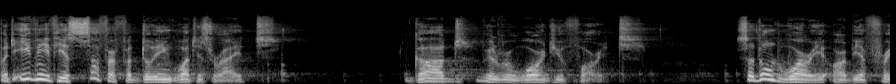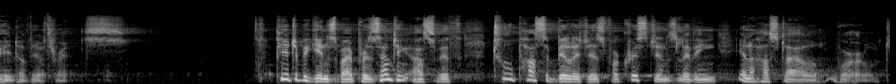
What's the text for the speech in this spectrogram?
But even if you suffer for doing what is right, God will reward you for it. So don't worry or be afraid of their threats. Peter begins by presenting us with two possibilities for Christians living in a hostile world.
